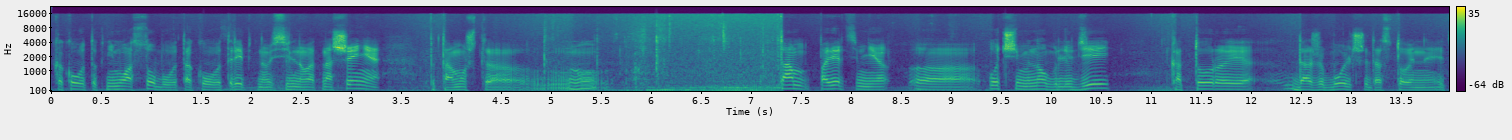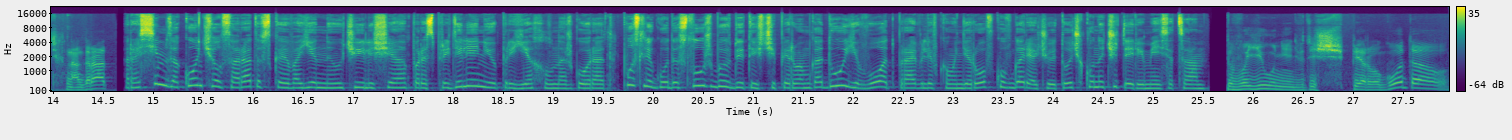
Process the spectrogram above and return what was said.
какого-то к нему особого такого трепетного, сильного отношения, потому что, ну, там, поверьте мне, э, очень много людей, которые даже больше достойны этих наград. Расим закончил Саратовское военное училище. По распределению приехал в наш город. После года службы в 2001 году его отправили в командировку в горячую точку на 4 месяца. В июне 2001 года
